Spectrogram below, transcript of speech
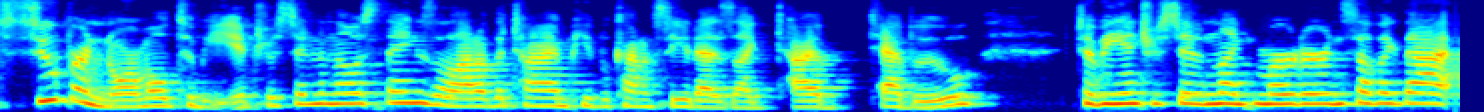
super normal to be interested in those things. A lot of the time people kind of see it as like tab- taboo to be interested in like murder and stuff like that.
